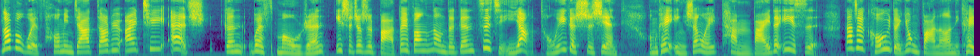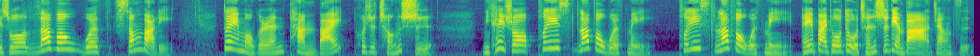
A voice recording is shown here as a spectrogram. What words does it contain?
level with 后面加 w i t h。跟 with 某人，意思就是把对方弄得跟自己一样，同一个视线。我们可以引申为坦白的意思。那这口语的用法呢？你可以说 level with somebody，对某个人坦白或是诚实。你可以说 please level with me me，please level with me。哎，拜托对我诚实点吧，这样子。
